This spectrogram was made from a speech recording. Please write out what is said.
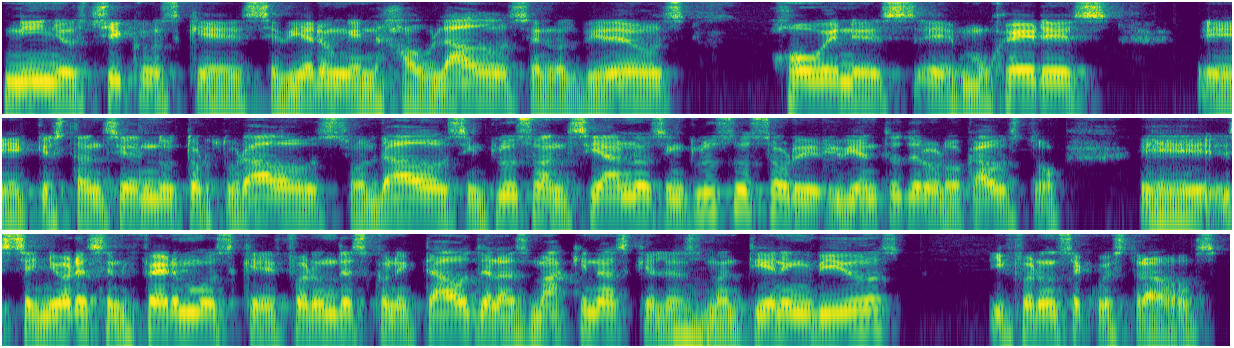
niños chicos que se vieron enjaulados en los videos, jóvenes, mujeres, que están siendo torturados, soldados, incluso ancianos, incluso sobrevivientes del holocausto. Eh, señores enfermos que fueron desconectados de las máquinas que les mantienen vivos y fueron secuestrados.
